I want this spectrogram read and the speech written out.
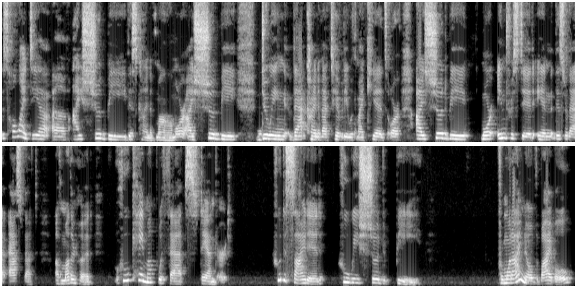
this whole idea of I should be this kind of mom, or I should be doing that kind of activity with my kids, or I should be more interested in this or that aspect of motherhood. Who came up with that standard? Who decided who we should be? From what I know of the Bible,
